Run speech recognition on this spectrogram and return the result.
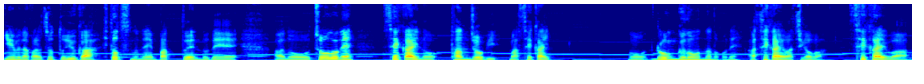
ゲームだからちょっと言うか、一つのね、バッドエンドで、あの、ちょうどね、世界の誕生日、まあ世界のロングの女の子ね。あ、世界は違うわ。世界は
